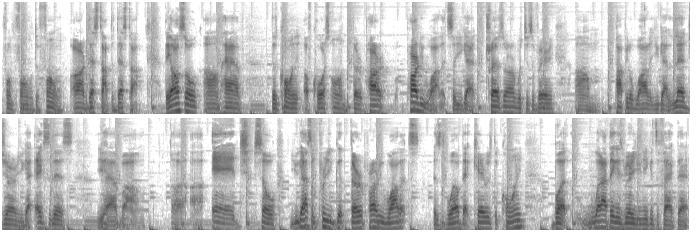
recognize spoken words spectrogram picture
from phone to phone or desktop to desktop. They also um, have the coin, of course, on third part, party wallets. So you got Trezor, which is a very um, popular wallet. You got Ledger, you got Exodus, you have um, uh, uh, Edge. So you got some pretty good third party wallets as well that carries the coin. But what I think is very unique is the fact that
